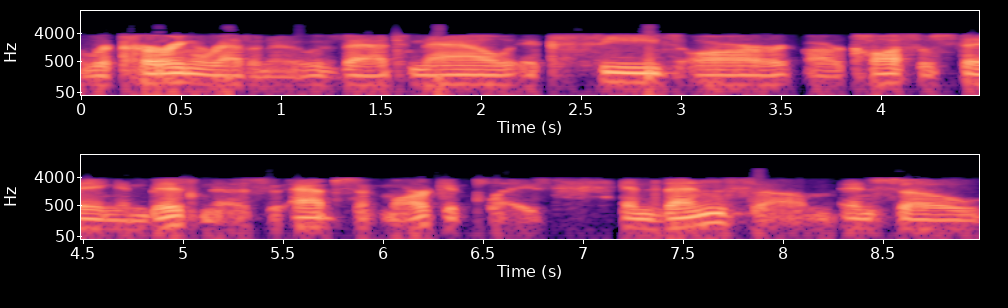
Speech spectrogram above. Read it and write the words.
recurring revenue that now exceeds our our cost of staying in business, absent Marketplace, and then some. And so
